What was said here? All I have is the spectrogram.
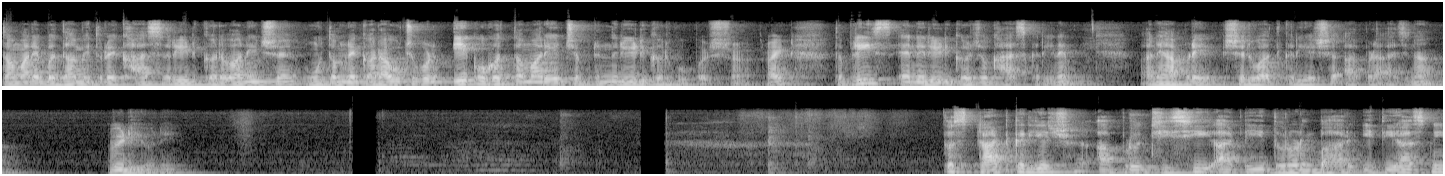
તમારે બધા મિત્રોએ ખાસ રીડ કરવાની છે. હું તમને કરાવું છું, પણ એક વખત તમારે એ ચેપ્ટરને રીડ કરવું પડશે. રાઈટ તો પ્લીઝ એને રીડ કરજો ખાસ કરીને. અને આપણે શરૂઆત કરીએ છીએ આપણા આજના વિડીયોની. તો સ્ટાર્ટ કરીએ છીએ આપણું જીસીઆરટી ધોરણ બાર ઇતિહાસની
